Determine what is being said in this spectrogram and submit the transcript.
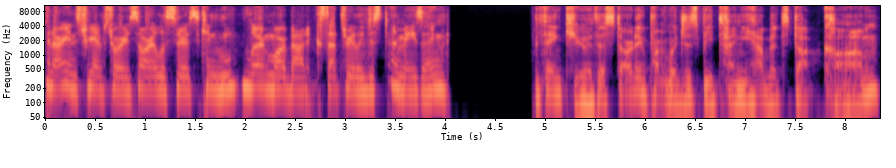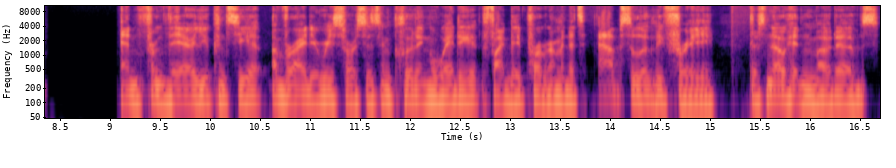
in our Instagram stories so our listeners can learn more about it because that's really just amazing. Thank you. The starting point would just be tinyhabits.com. And from there, you can see a, a variety of resources, including a way to get the five day program. And it's absolutely free. There's no hidden motives.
